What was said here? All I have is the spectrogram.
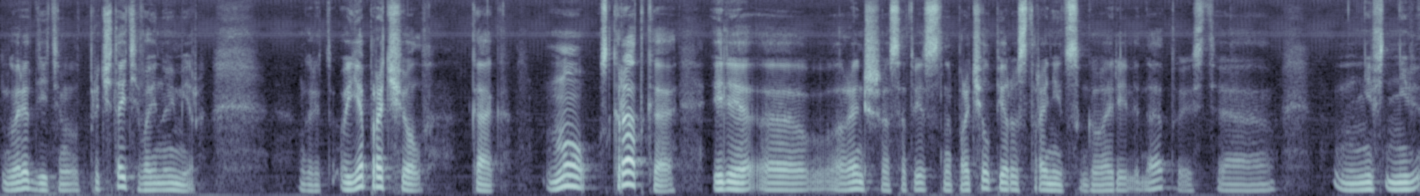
говорят детям, вот, прочитайте «Войну и мир». Он говорит, я прочел. Как? Ну, скратко, или э, раньше, соответственно, прочел первую страницу, говорили, да, то есть э, не, не,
